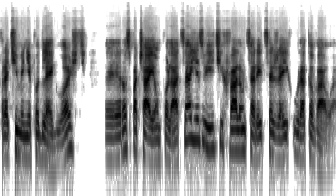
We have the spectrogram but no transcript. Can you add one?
tracimy niepodległość, rozpaczają Polacy, a jezuici chwalą carycę, że ich uratowała.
